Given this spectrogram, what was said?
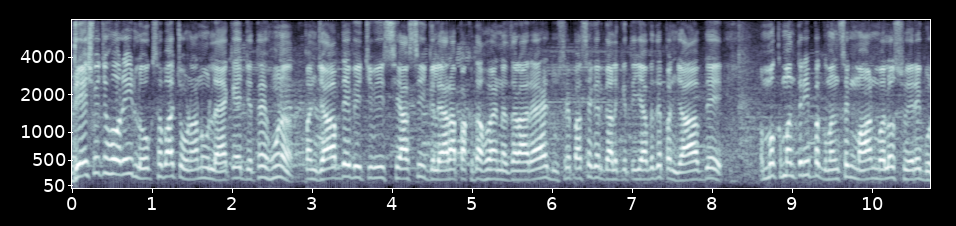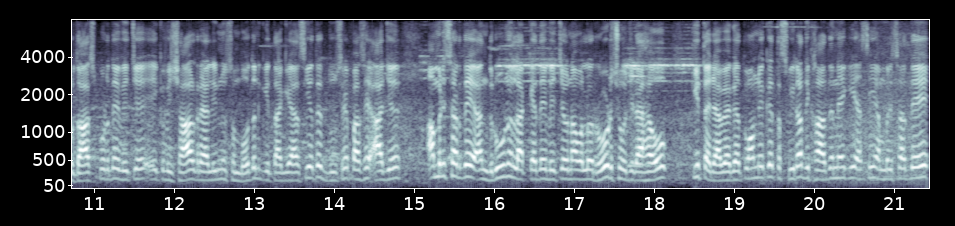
ਦੇਸ਼ ਵਿੱਚ ਹੋ ਰਹੀ ਲੋਕ ਸਭਾ ਚੋਣਾਂ ਨੂੰ ਲੈ ਕੇ ਜਿੱਥੇ ਹੁਣ ਪੰਜਾਬ ਦੇ ਵਿੱਚ ਵੀ ਸਿਆਸੀ ਗਲਿਆਰਾ ਪੱਕਦਾ ਹੋਇਆ ਨਜ਼ਰ ਆ ਰਿਹਾ ਹੈ। ਦੂਸਰੇ ਪਾਸੇ ਅਗਰ ਗੱਲ ਕੀਤੀ ਜਾਵੇ ਤਾਂ ਪੰਜਾਬ ਦੇ ਮੁੱਖ ਮੰਤਰੀ ਭਗਵੰਤ ਸਿੰਘ ਮਾਨ ਵੱਲੋਂ ਸਵੇਰੇ ਗੁਰਦਾਸਪੁਰ ਦੇ ਵਿੱਚ ਇੱਕ ਵਿਸ਼ਾਲ ਰੈਲੀ ਨੂੰ ਸੰਬੋਧਨ ਕੀਤਾ ਗਿਆ ਸੀ ਅਤੇ ਦੂਸਰੇ ਪਾਸੇ ਅੱਜ ਅੰਮ੍ਰਿਤਸਰ ਦੇ ਅੰਦਰੂਨ ਇਲਾਕੇ ਦੇ ਵਿੱਚ ਉਹਨਾਂ ਵੱਲੋਂ ਰੋਡ ਸ਼ੋਅ ਜਿਹੜਾ ਹੈ ਉਹ ਕੀਤਾ ਜਾਵੇਗਾ। ਤੁਹਾਨੂੰ ਇੱਕ ਤਸਵੀਰਾਂ ਦਿਖਾ ਦਿੰਦੇ ਹਾਂ ਕਿ ਅਸੀਂ ਅੰਮ੍ਰਿਤਸਰ ਦੇ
